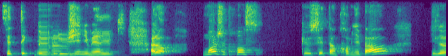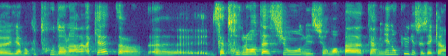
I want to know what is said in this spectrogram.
cette technologie numérique? Alors, moi, je pense que c'est un premier pas. Euh, il, y a beaucoup de trous dans la raquette. Euh, cette réglementation n'est sûrement pas terminée non plus. Qu'est-ce que c'est qu'un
